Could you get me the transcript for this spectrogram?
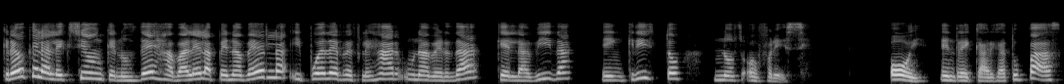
creo que la lección que nos deja vale la pena verla y puede reflejar una verdad que la vida en Cristo nos ofrece. Hoy, en Recarga tu paz,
